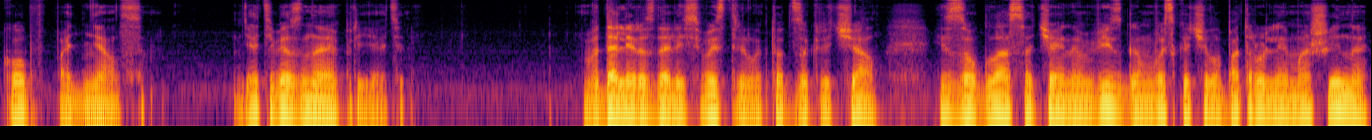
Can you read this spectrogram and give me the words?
Коп поднялся. «Я тебя знаю, приятель». Вдали раздались выстрелы, кто-то закричал. Из-за угла с отчаянным визгом выскочила патрульная машина,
